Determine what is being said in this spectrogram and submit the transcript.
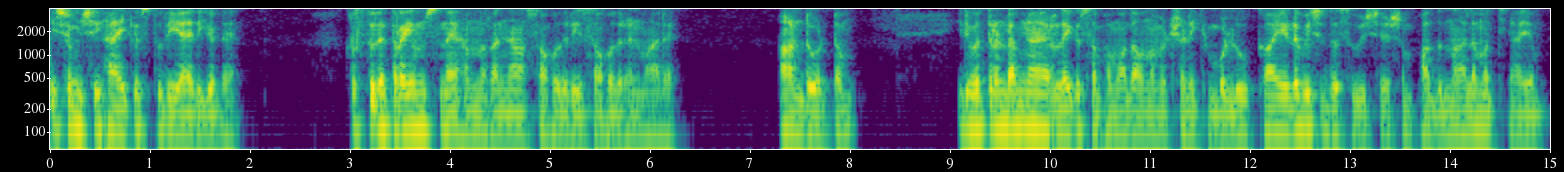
ഈശ്വംഷിഹായിക്ക് സ്തുതിയായിരിക്കട്ടെ. ക്രിസ്തുവിൽ എത്രയും സ്നേഹം നിറഞ്ഞ സഹോദരി സഹോദരന്മാരെ ആണ്ടുവട്ടം ഇരുപത്തിരണ്ടാം ഞായറിലേക്ക് സഭ മാതാവ് ക്ഷണിക്കുമ്പോൾ ലൂക്കായുടെ വിശുദ്ധ സുവിശേഷം പതിനാലാം അധ്യായം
